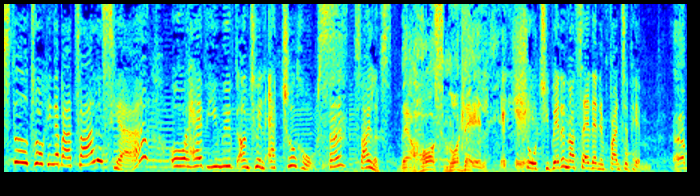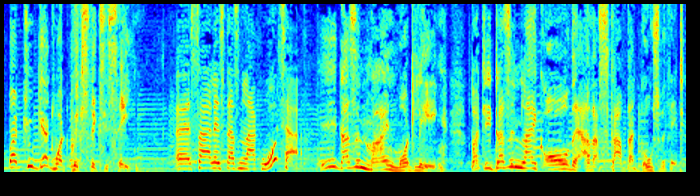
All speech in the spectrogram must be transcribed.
still talking about Silas here? Or have you moved on to an actual horse? Huh? Silas? The horse model. Short, you better not say that in front of him. Uh, but you get what Quick Sticks is saying. Uh, Silas doesn't like water. He doesn't mind modeling, but he doesn't like all the other stuff that goes with it.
